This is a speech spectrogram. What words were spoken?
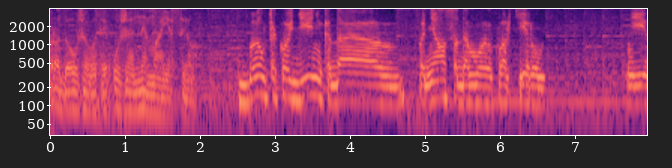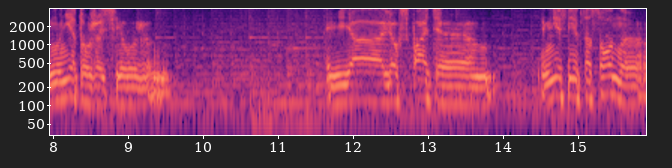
продовжувати уже немає сил. Был такой день, когда я поднялся домой в квартиру, и ну нет уже сил уже. И я лег спать, э, И мне снится сон, э,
